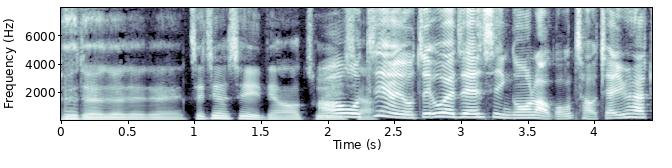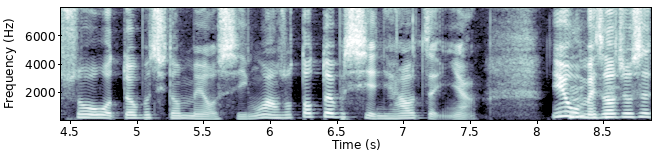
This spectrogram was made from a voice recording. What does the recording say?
对对对对对，这件事一定要注意一下。哦，我之前有这为这件事情跟我老公吵架，因为他说我对不起都没有心，我想说都对不起，你还要怎样？因为我每次就是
